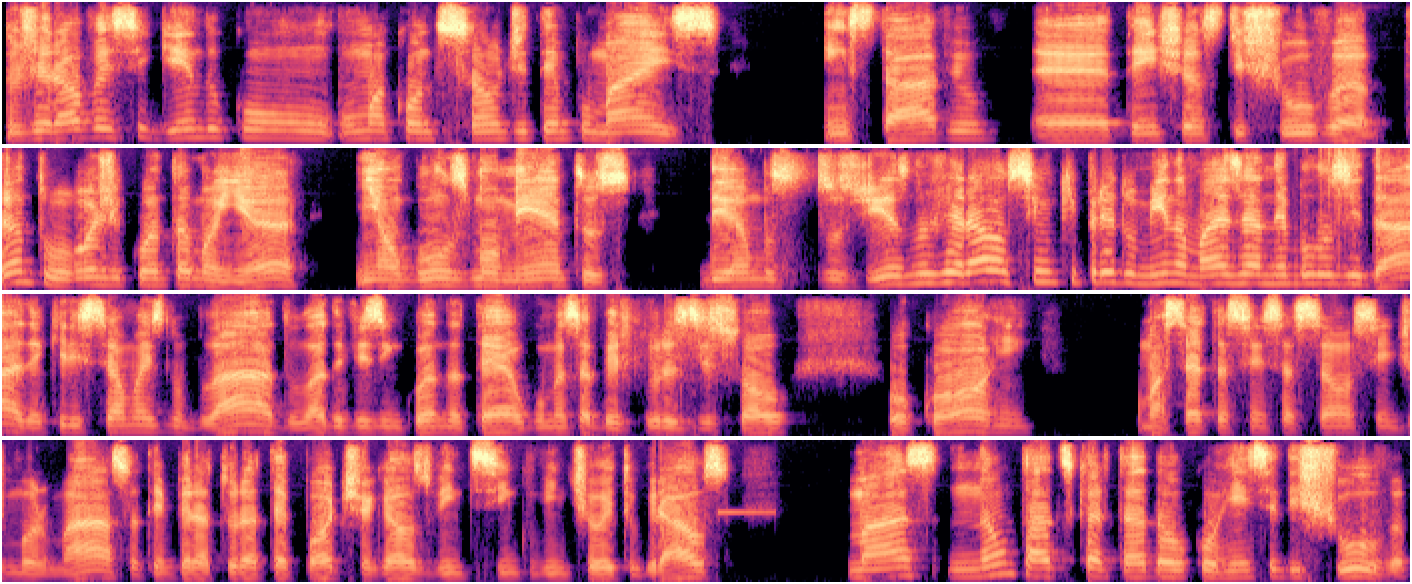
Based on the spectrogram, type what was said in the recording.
No geral, vai seguindo com uma condição de tempo mais instável. É, tem chance de chuva tanto hoje quanto amanhã. Em alguns momentos de ambos os dias. No geral, assim, o que predomina mais é a nebulosidade, aquele céu mais nublado, lá de vez em quando até algumas aberturas de sol ocorrem, uma certa sensação assim de mormaço, a temperatura até pode chegar aos 25, 28 graus, mas não está descartada a ocorrência de chuva.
